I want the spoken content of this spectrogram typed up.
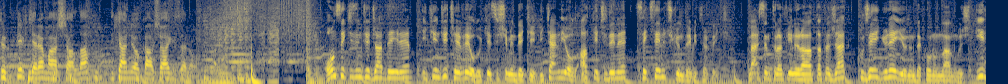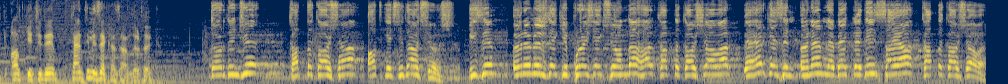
41 kere maşallah dikenli yol kavşağı güzel oldu. 18. cadde ile 2. çevre yolu kesişimindeki Dikenli Yol alt geçidini 83 günde bitirdik. Mersin trafiğini rahatlatacak kuzey-güney yönünde konumlanmış ilk alt geçidi kentimize kazandırdık. Dördüncü katlı kavşağı alt geçidi açıyoruz. Bizim önümüzdeki projeksiyonda hal katlı kavşağı var ve herkesin önemle beklediği saya katlı kavşağı var.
